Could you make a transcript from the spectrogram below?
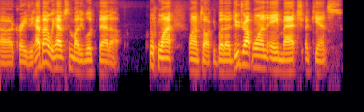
uh, crazy. How about we have somebody look that up? why? Why I'm talking? But uh, Doudrop won a match against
